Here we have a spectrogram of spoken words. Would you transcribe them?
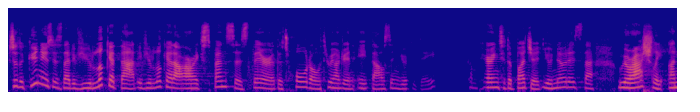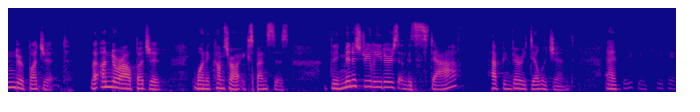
So the good news is that if you look at that, if you look at our expenses there, the total 308,000 year to date, comparing to the budget, you notice that we are actually under budget, like under our budget when it comes to our expenses. The ministry leaders and the staff have been very diligent and they've been keeping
